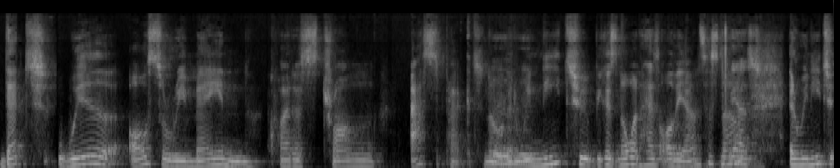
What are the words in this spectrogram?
that will also remain quite a strong aspect no mm-hmm. that we mm-hmm. need to because no one has all the answers now yes. and we need to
